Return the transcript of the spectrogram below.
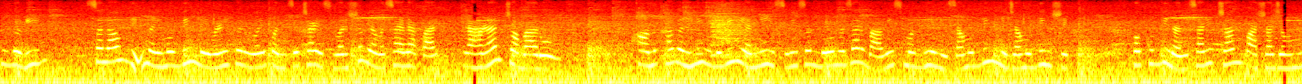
उदगीर सलाउद्दीन नैमुद्दीन देवणीकर वय पंचेचाळीस वर्ष व्यवसाय व्यापार राहणार चौबा रोड खानखा गल्ली उदगीर यांनी इसवी सन दोन हजार बावीसमध्ये निसामुद्दीन निजामुद्दीन शेख फखरुद्दीन अन्सारी चांद पाशा जम्मू.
